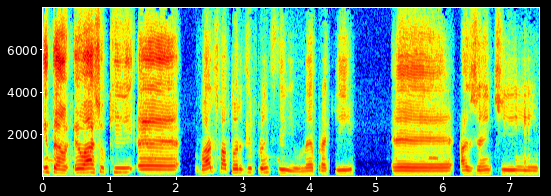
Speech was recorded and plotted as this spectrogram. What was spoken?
Então, eu acho que é, vários fatores influenciam né, para que é, a gente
